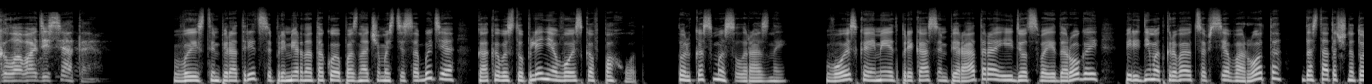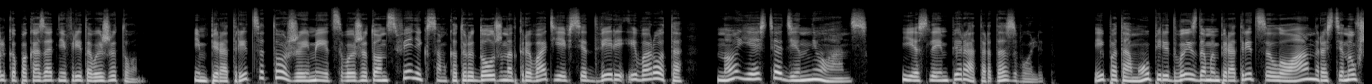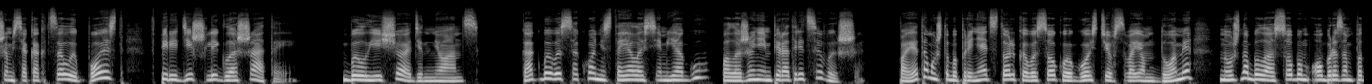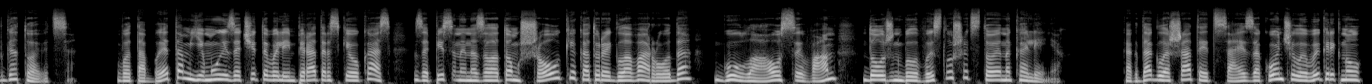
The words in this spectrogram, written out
Глава 10. Выезд императрицы — примерно такое по значимости событие, как и выступление войска в поход. Только смысл разный. Войско имеет приказ императора и идет своей дорогой, перед ним открываются все ворота, достаточно только показать нефритовый жетон. Императрица тоже имеет свой жетон с фениксом, который должен открывать ей все двери и ворота, но есть один нюанс — если император дозволит. И потому перед выездом императрицы Луан, растянувшимся как целый поезд, впереди шли глашатые. Был еще один нюанс. Как бы высоко ни стояла семья Гу, положение императрицы выше. Поэтому, чтобы принять столько высокую гостью в своем доме, нужно было особым образом подготовиться. Вот об этом ему и зачитывали императорский указ, записанный на золотом шелке, который глава рода, Гулаос Иван, должен был выслушать, стоя на коленях. Когда глашатай Цай закончил и выкрикнул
